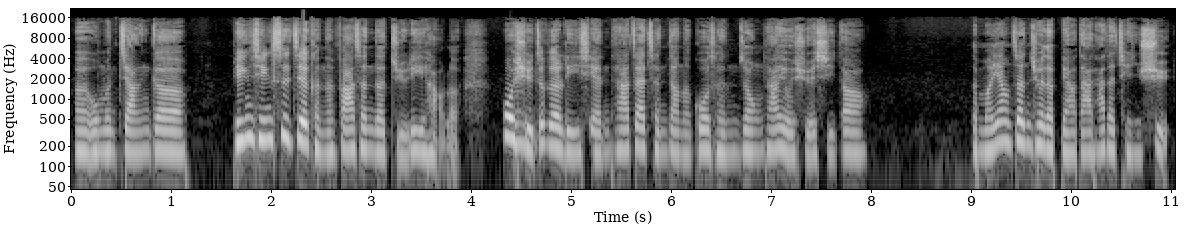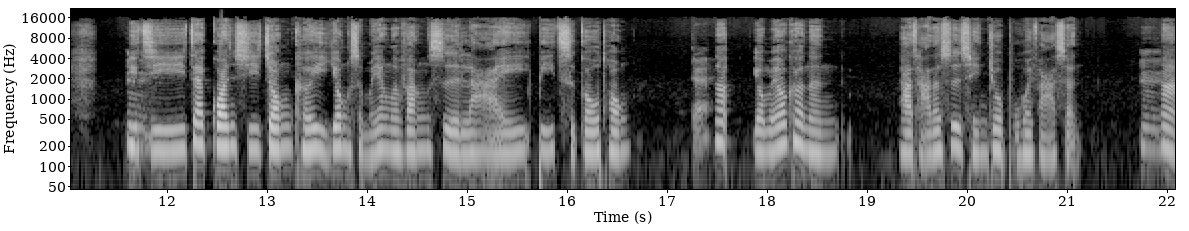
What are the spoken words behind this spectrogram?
呃，我们讲一个平行世界可能发生的举例好了，或许这个李贤他在成长的过程中，他有学习到怎么样正确的表达他的情绪，以及在关系中可以用什么样的方式来彼此沟通。对，那有没有可能？查查的事情就不会发生。嗯，那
